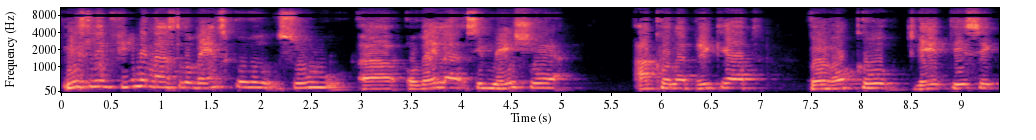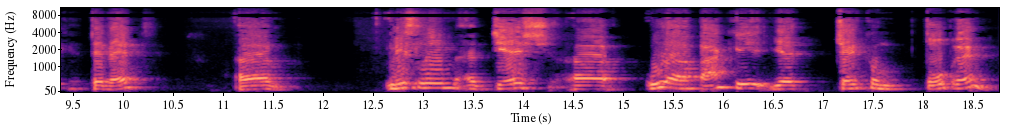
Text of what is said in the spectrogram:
Myslím, firmy na Slovensku sú uh, oveľa silnejšie ako napríklad v roku 2009. Uh, myslím tiež uh, úloha banky je celkom dobre,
